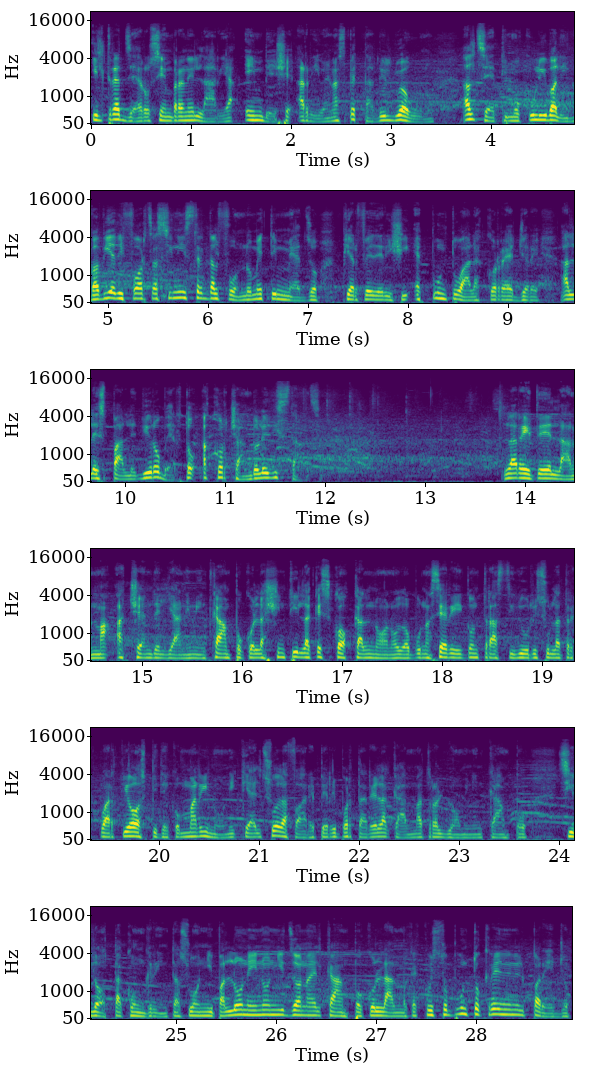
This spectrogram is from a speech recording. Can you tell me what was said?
Il 3-0 sembra nell'aria e invece arriva inaspettato il 2-1. Al settimo Koulibaly va via di forza a sinistra e dal fondo mette in mezzo Pier Federici è puntuale a correggere alle spalle di Roberto accorciando le distanze. La rete dell'Alma accende gli animi in campo con la scintilla che scocca al nono dopo una serie di contrasti duri sulla tre quarti ospite con Marinoni che ha il suo da fare per riportare la calma tra gli uomini in campo. Si lotta con grinta su ogni pallone in ogni zona del campo con l'Alma che a questo punto crede nel pareggio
